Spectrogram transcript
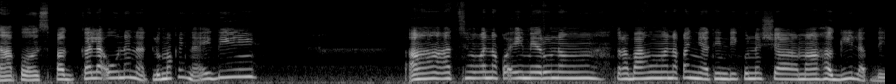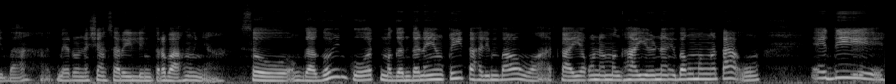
Tapos, pag kalaunan at lumaki na, edi Ah, at yung anak ko ay meron ng trabaho nga na kanya at hindi ko na siya mahagilap, 'di ba? At meron na siyang sariling trabaho niya. So, ang gagawin ko at maganda na yung kita halimbawa at kaya ko na mag-hire ng ibang mga tao, edi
